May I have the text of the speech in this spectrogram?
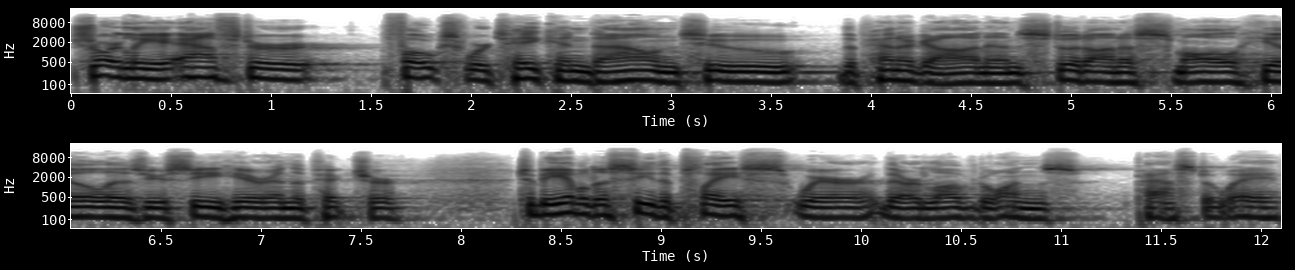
Shortly after folks were taken down to the Pentagon and stood on a small hill, as you see here in the picture, to be able to see the place where their loved ones passed away.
